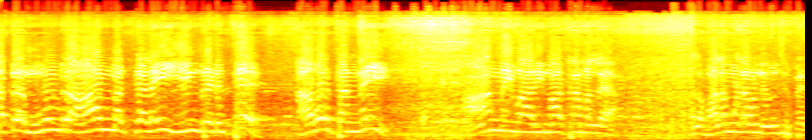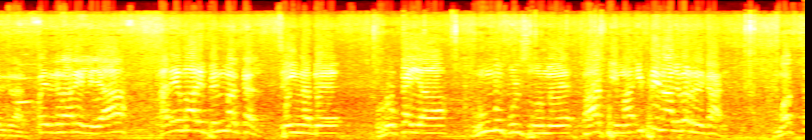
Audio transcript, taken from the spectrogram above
அப்ப மூன்று ஆண் மக்களை ஈன்றெடுத்து அவர் தன்னை ஆண்மைவாதி மாத்திரமல்ல. அல்ல பலமுள்ளவன் நிரூபிச்சு போயிருக்கிறார். போயிருக்கிறாரே இல்லையா? அதே மாதிரி பெண் மக்கள் ஜெய்னபு ருக்கையா உம்மு குல்சூமு பாத்திமா இப்படி நாலு பேர் இருக்காங்க. மொத்த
